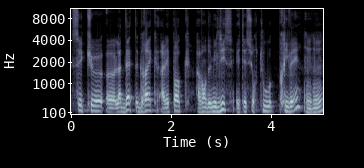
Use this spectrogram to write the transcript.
c'est que la dette grecque à l'époque, avant 2010, était surtout privée. Mhm.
